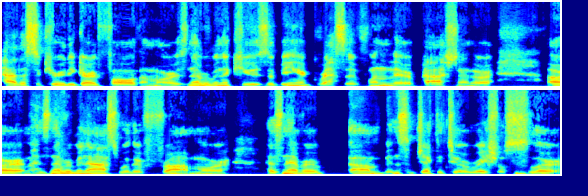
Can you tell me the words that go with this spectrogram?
had a security guard follow them or has never been accused of being aggressive when they're passionate or, or has never been asked where they're from or has never um, been subjected to a racial slur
